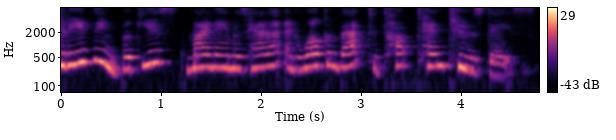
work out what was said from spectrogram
Good evening, bookies. My name is Hannah, and welcome back to Top 10 Tuesdays.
